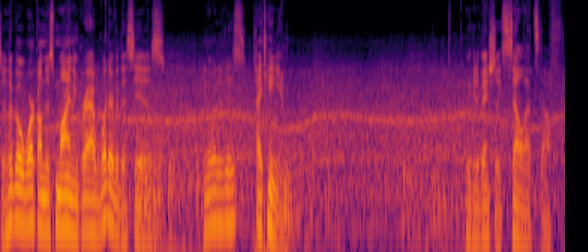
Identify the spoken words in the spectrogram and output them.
So he'll go work on this mine and grab whatever this is. You know what it is? Titanium we could eventually sell that stuff.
